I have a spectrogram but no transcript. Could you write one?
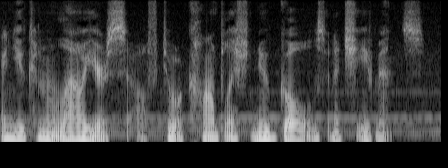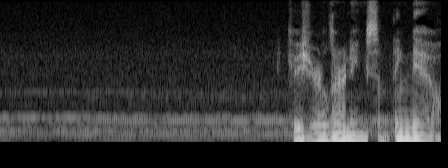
And you can allow yourself to accomplish new goals and achievements because you're learning something new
